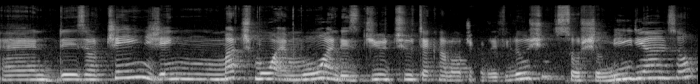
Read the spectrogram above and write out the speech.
and these are changing much more and more, and it's due to technological revolution, social media, and so.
